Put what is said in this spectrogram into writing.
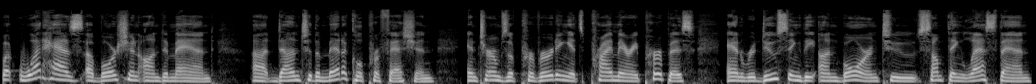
But what has abortion on demand uh, done to the medical profession in terms of perverting its primary purpose and reducing the unborn to something less than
